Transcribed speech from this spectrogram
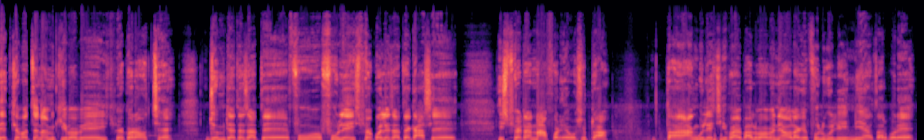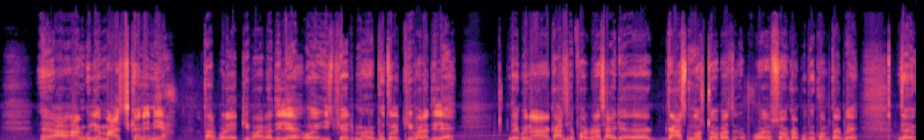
দেখতে পাচ্ছেন আমি কীভাবে স্প্রে করা হচ্ছে। জমিটাতে যাতে ফুলে স্প্রে করলে যাতে গাছে স্প্রেটা না পড়ে ওষুধটা। তা আঙ্গুলে চিপায় ভালোভাবে নেওয়া লাগে ফুলগুলি, নিয়ে তারপরে আঙ্গুলে মাঝখানে নিয়ে তারপরে টি ভাড়া দিলে, ওই স্প্রে বোতলের টিপাটা দিলে, দেখবেন আর গাছে পড়বে না সাইডে গাছ নষ্ট হবে সংখ্যা খুবই কম থাকবে। যাই হোক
